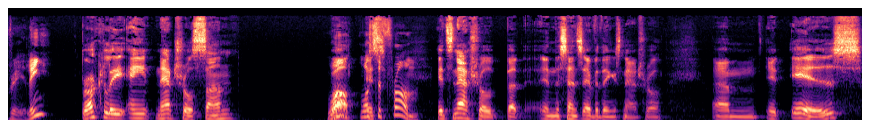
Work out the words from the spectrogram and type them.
really Broccoli ain't natural, son. well Well, what's it from It's natural, but in the sense everything's natural. Um, it is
